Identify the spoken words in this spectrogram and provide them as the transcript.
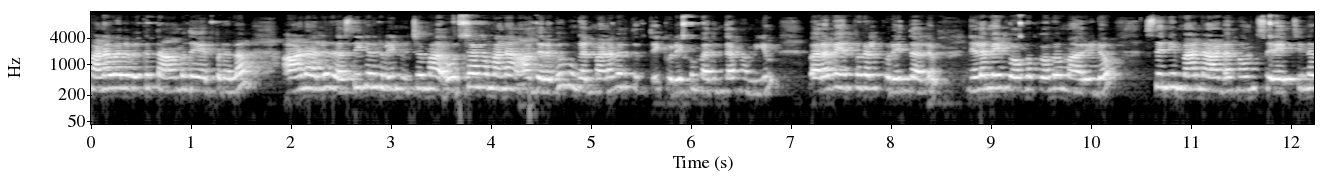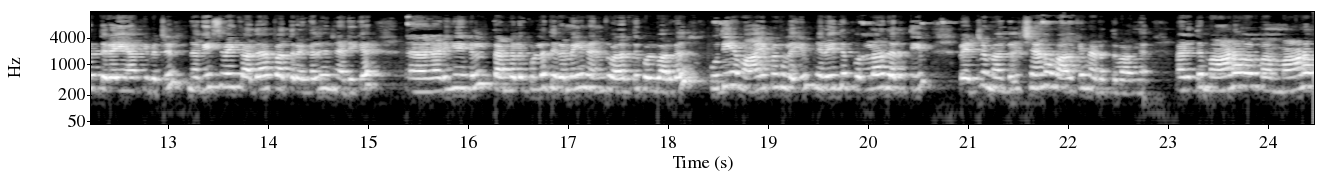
பணவரவுக்கு தாமதம் ஏற்படலாம். ஆனாலும் ரசிகர்களின் உச்சமா உற்சாகமான ஆதரவு உங்கள் மனவருத்தத்தை குறைக்கும் மருந்தாக அமையும். வரவேற்புகள் குறைந்தாலும் நிலைமை போக போக மாறிடும். சினிமா நாடகம் சிறை சின்ன திரை ஆகியவற்றில் நகைச்சுவை கதாபாத்திரங்களில் நடிக நடிகைகள் தங்களுக்குள்ள திறமையை நன்கு வளர்த்துக் கொள்வார்கள். புதிய வாய்ப்புகளையும் நிறைந்த பொருளாதாரத்தையும் பெற்று மகிழ்ச்சியான வாழ்க்கை நடத்துவாங்க. அடுத்து மாணவ மாணவ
